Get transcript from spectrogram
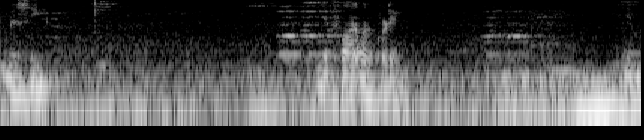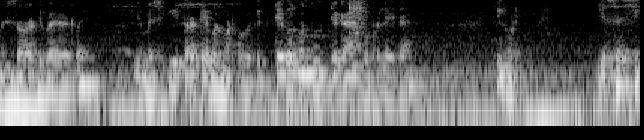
M S C F R ಬರ್ಕೊಳ್ಳಿ M S R divided by M S ಈ ಥರ ಟೇಬಲ್ ಮಾಡ್ಕೋಬೇಕು ಟೇಬಲ್ ಬಂದು ಡೇಟಾ ಆ್ಯಂಡ್ ಬುಕ್ಕಲ್ಲೇ ಇದೆ ಈಗ ನೋಡಿ ಎಸ್ ಎಸ್ ಸಿ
